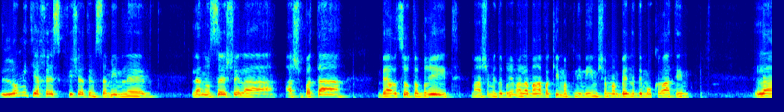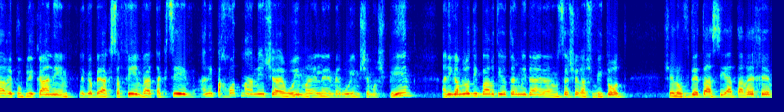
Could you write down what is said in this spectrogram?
לא מתייחס, כפי שאתם שמים לב, לנושא של ההשבתה בארצות הברית, מה שמדברים על המאבקים הפנימיים שם בין הדמוקרטים לרפובליקנים לגבי הכספים והתקציב. אני פחות מאמין שהאירועים האלה הם אירועים שמשפיעים. אני גם לא דיברתי יותר מדי על הנושא של השביתות של עובדי תעשיית הרכב.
